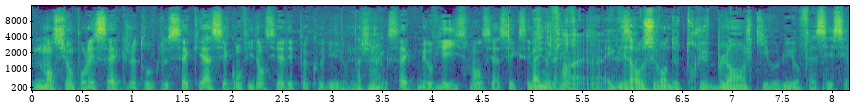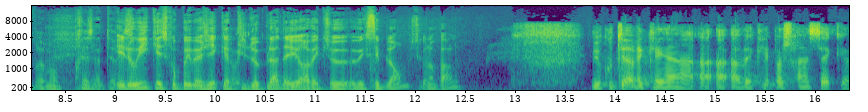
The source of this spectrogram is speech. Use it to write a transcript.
une mention pour les secs, je trouve que le sec est assez confidentiel et peu connu, pas mm -hmm. sec, mais au vieillissement, c'est assez exceptionnel. Magnifique. Ouais, ouais. Avec des arômes souvent de truffes blanches qui évoluent. Enfin, c'est vraiment très intéressant. Et Loïc, qu'est-ce qu'on peut imaginer qu'un oui. type de plat d'ailleurs avec, avec ces blancs, puisqu'on en parle? Mais écoutez, avec les avec les pâcherins secs, euh,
